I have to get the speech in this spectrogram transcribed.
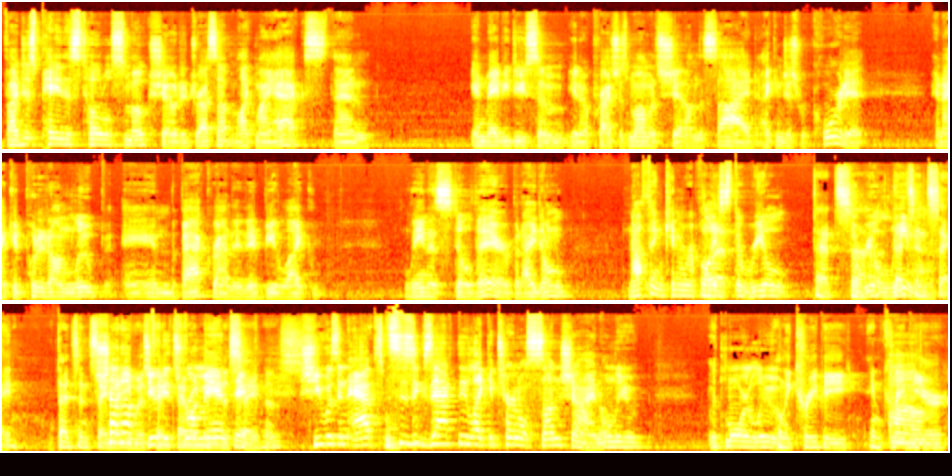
if I just pay this total smoke show to dress up like my ex, then and maybe do some you know precious moments shit on the side, I can just record it and I could put it on loop in the background and it'd be like Lena's still there, but I don't. Nothing can replace that- the real. That's The uh, real that's insane. That's insane. Shut that up, dude. It's that would be the romantic. as- She was an abs. This is exactly like Eternal Sunshine, only with more lube. only creepy and Um, creepier.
